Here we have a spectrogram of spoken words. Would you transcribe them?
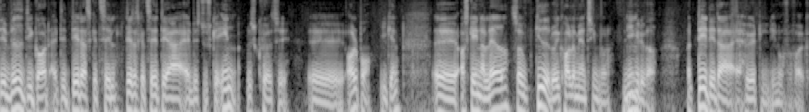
det ved de godt, at det er det, der skal til. Det, der skal til, det er, at hvis du skal ind, hvis du kører til øh, Aalborg igen, øh, og skal ind og lade, så gider du ikke holde mere end 10 minutter. Ligegyldigt hvad. Og det er det, der er hurdlen lige nu for folk.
